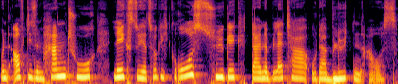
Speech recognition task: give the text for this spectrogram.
und auf diesem Handtuch legst du jetzt wirklich großzügig deine Blätter oder Blüten aus.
